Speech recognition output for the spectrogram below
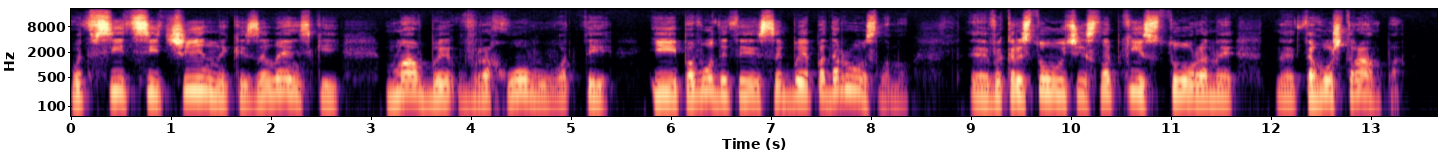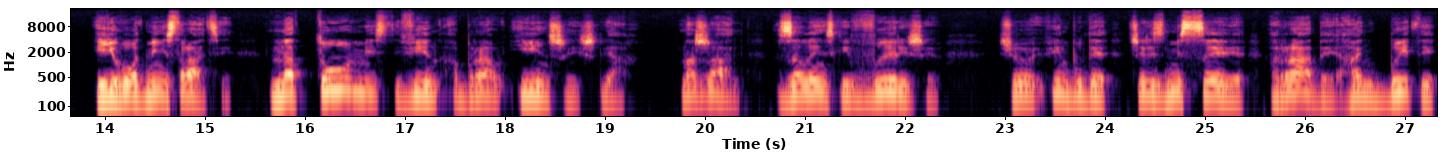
От всі ці чинники Зеленський мав би враховувати і поводити себе по-дорослому, е, використовуючи слабкі сторони е, того ж Трампа і його адміністрації. Натомість він обрав інший шлях. На жаль, Зеленський вирішив, що він буде через місцеві ради ганьбити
